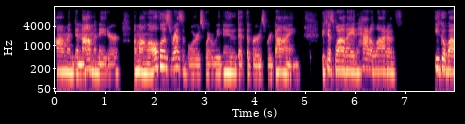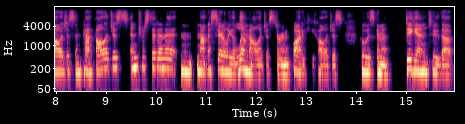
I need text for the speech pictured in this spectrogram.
common denominator among all those reservoirs where we knew that the birds were dying. Because while they had had a lot of eagle biologists and pathologists interested in it, and not necessarily a limnologist or an aquatic ecologist who was going to dig into the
